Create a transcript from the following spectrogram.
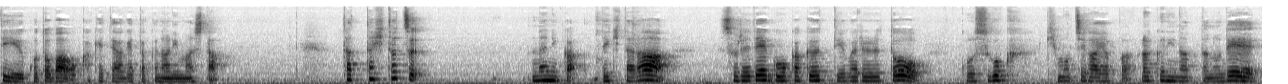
ていう言葉をかけてあげたくなりました。たった一つ何かできたらそれで合格って言われるとこうすごく気持ちがやっぱ楽になったので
